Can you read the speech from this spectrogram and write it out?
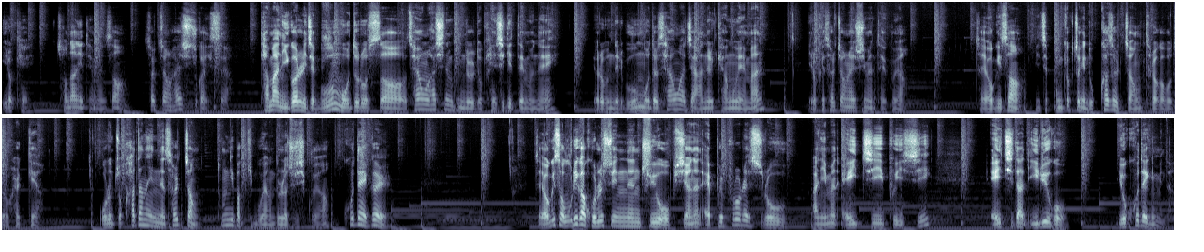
이렇게 전환이 되면서 설정을 하실 수가 있어요. 다만 이거를 이제 무음 모드로서 사용을 하시는 분들도 계시기 때문에 여러분들이 무음 모드를 사용하지 않을 경우에만 이렇게 설정을 해주시면 되고요. 자 여기서 이제 본격적인 녹화 설정 들어가 보도록 할게요. 오른쪽 하단에 있는 설정 톱니바퀴 모양 눌러주시고요. 코덱을 자 여기서 우리가 고를 수 있는 주요 옵션은 애플 프로레스 로우 아니면 HVC H.265 요 코덱입니다.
